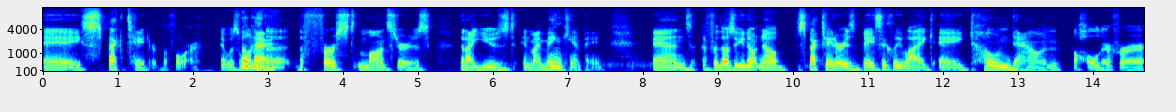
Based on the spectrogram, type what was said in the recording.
a spectator before. It was one Okay. of the the first monsters that I used in my main campaign. And for those of you who don't know, spectator is basically like a toned down beholder for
